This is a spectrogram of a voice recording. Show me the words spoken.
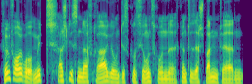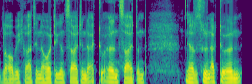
5 Euro mit anschließender Frage- und Diskussionsrunde. Könnte sehr spannend werden, glaube ich, gerade in der heutigen Zeit, in der aktuellen Zeit und ja, zu den aktuellen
